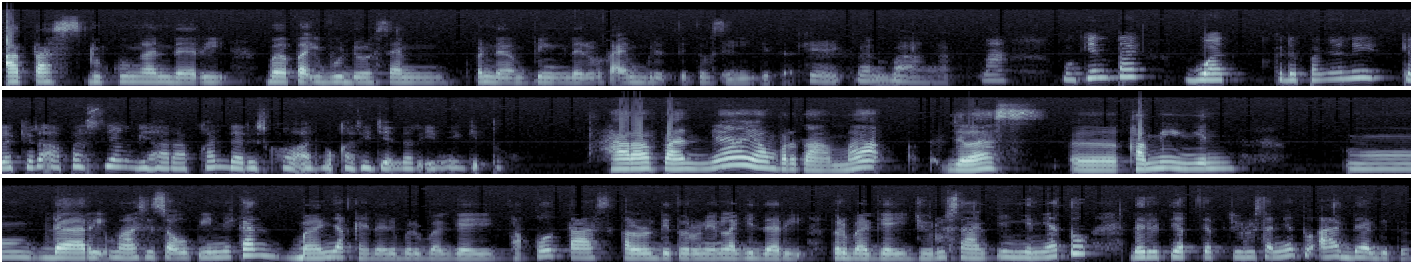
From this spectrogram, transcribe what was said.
atas dukungan dari Bapak Ibu dosen pendamping dari UKM Grid itu sih gitu. Oke, keren banget. Nah, mungkin Teh buat ke depannya nih kira-kira apa sih yang diharapkan dari sekolah advokasi gender ini gitu? Harapannya yang pertama jelas eh, kami ingin mm, dari mahasiswa UPI ini kan banyak ya dari berbagai fakultas. Kalau diturunin lagi dari berbagai jurusan, inginnya tuh dari tiap-tiap jurusannya tuh ada gitu.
